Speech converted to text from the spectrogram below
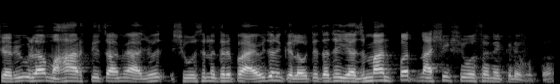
शरीरला महाआरतीचं आम्ही आयो शिवसेनेतर्फे आयोजन केलं होतं. त्याचं यजमानपद नाशिक शिवसेनेकडे होतं.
